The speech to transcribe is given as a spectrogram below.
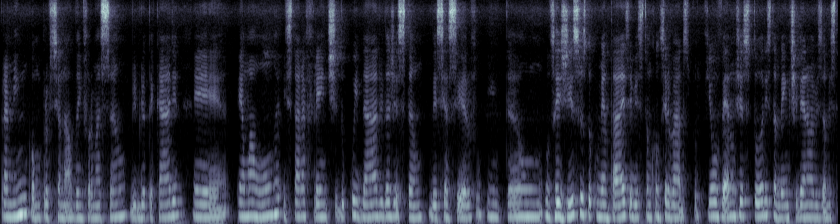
para mim, como profissional da informação bibliotecária, é, é uma honra estar à frente do cuidado e da gestão desse acervo. Então, os registros documentais eles estão conservados porque houveram gestores também que tiveram uma visão estratégica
